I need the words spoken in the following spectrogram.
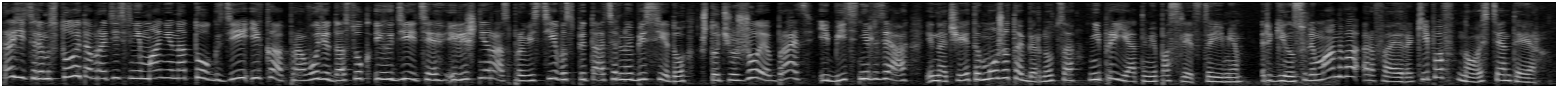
Родителям стоит обратить внимание на то, где и как проводят досуг их дети, и лишний раз провести воспитательную беседу, что чужое брать и бить нельзя, иначе это может обернуться неприятными последствиями. Регина Сулейманова, Рафаэль Ракипов, Новости НТР.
